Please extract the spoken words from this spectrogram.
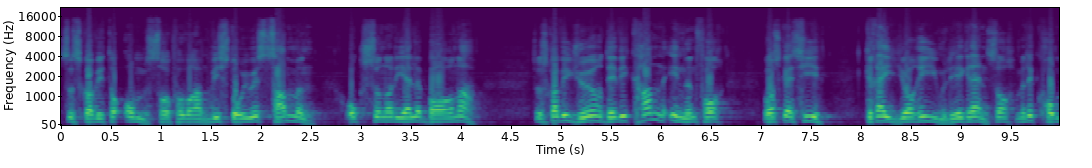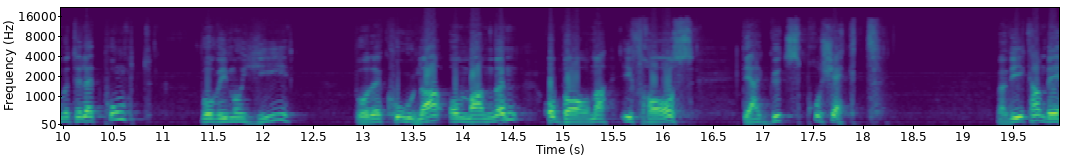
så skal vi ta omsorg for hverandre. Vi står jo sammen, også når det gjelder barna. Så skal vi gjøre det vi kan innenfor hva skal jeg si, greie og rimelige grenser. Men det kommer til et punkt hvor vi må gi både kona og mannen og barna ifra oss. Det er Guds prosjekt. Men vi kan be,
